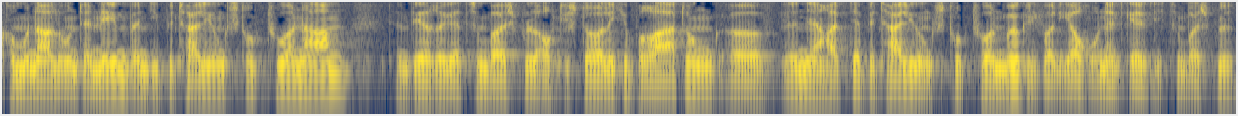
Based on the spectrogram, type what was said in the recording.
kommunale Unternehmen, wenn die Beteiligungsstrukturen haben, dann wäre jetzt zum Beispiel auch die steuerliche Beratung äh, innerhalb der Beteiligungsstrukturen möglich, weil die auch unentgeltlich zum Beispiel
